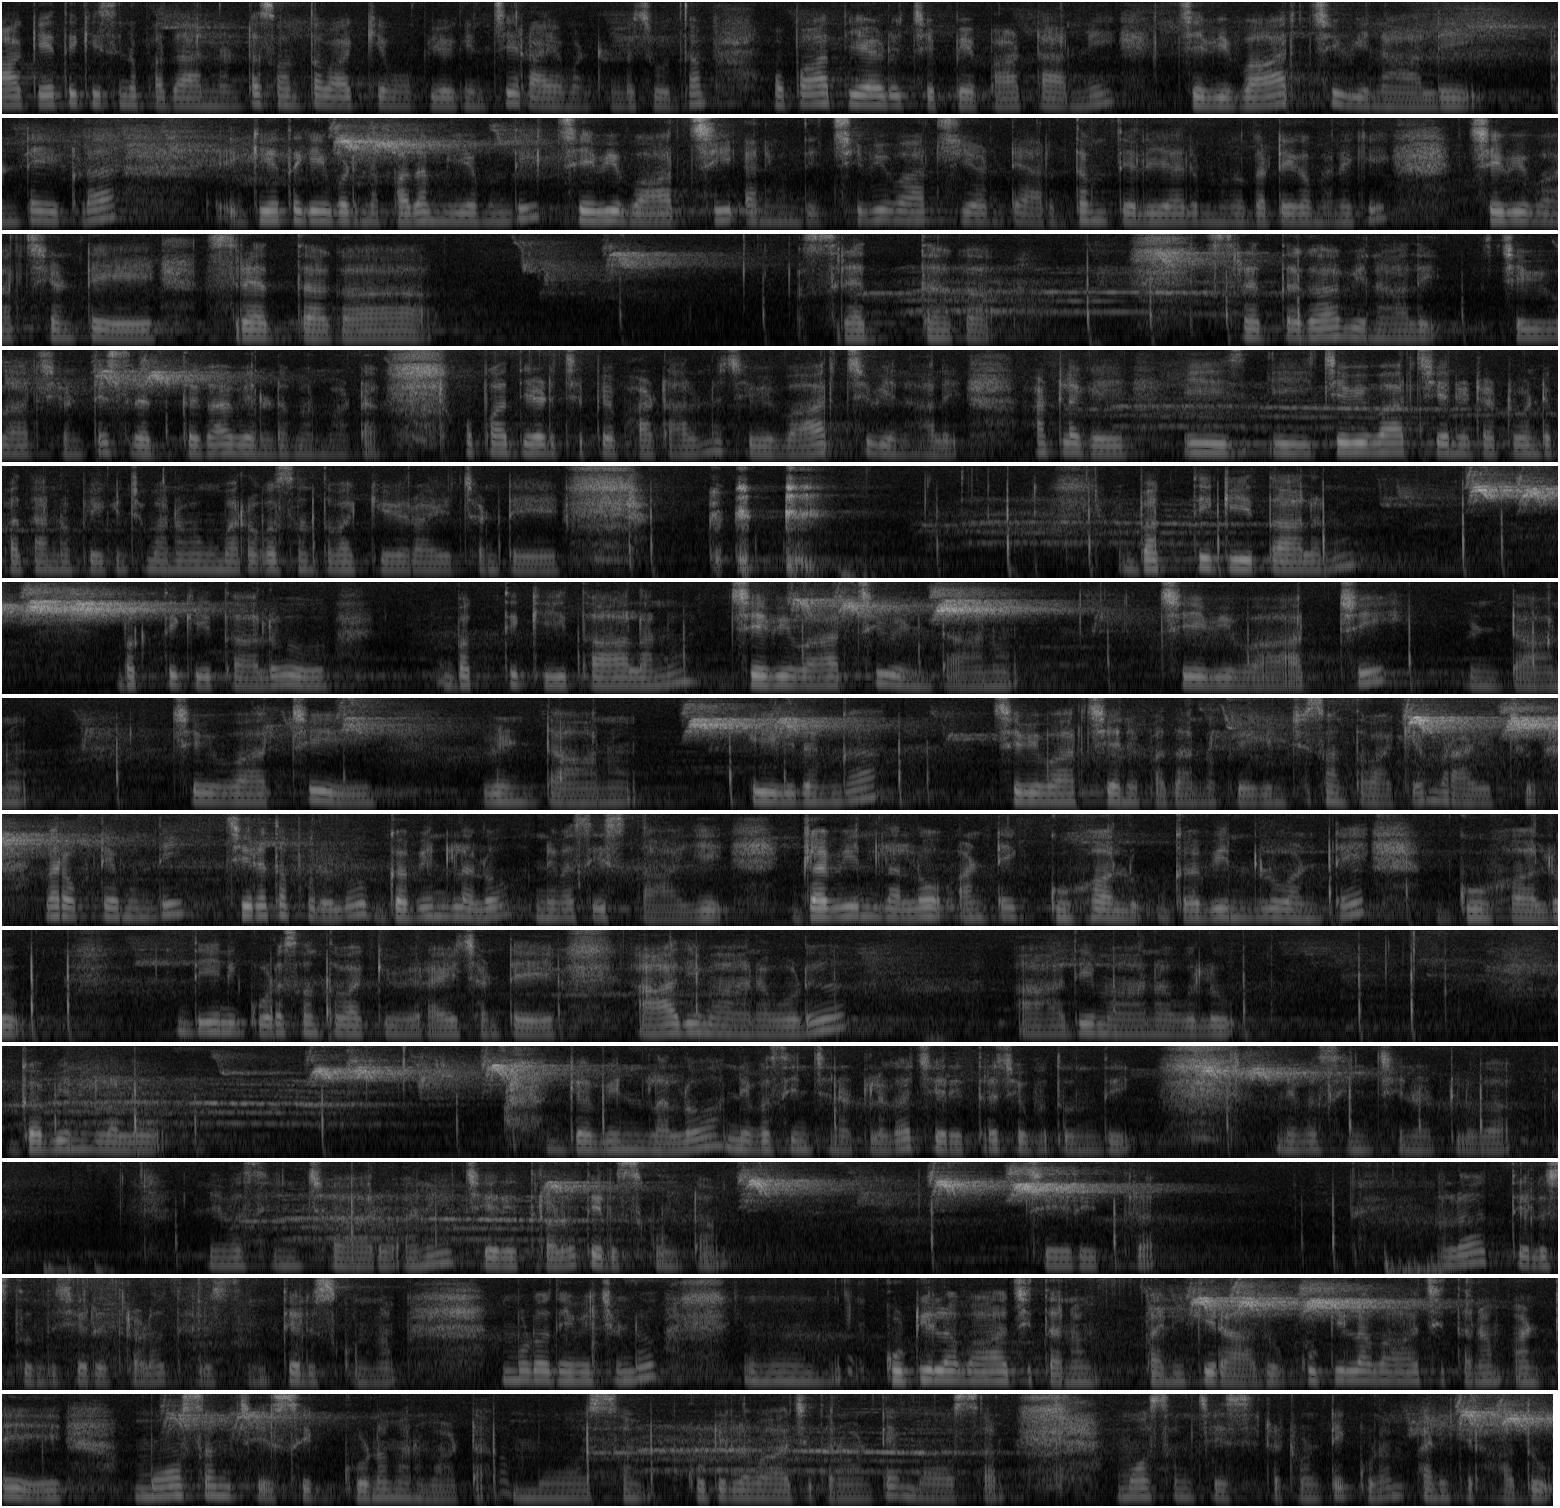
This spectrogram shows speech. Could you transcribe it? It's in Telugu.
ఆ గీత గీసిన పదాన్ని అంట సొంత వాక్యం ఉపయోగించి రాయమంటుండే. చూద్దాం. ఉపాధ్యాయుడు చెప్పే పాఠాన్ని చెవివార్చి వినాలి. అంటే ఇక్కడ గీత గీయబడిన పదం ఏముంది? చెవి వార్చి అని ఉంది. చెవి వార్చి అంటే అర్థం తెలియాలి. మొదటిగా మనకి చెవి వార్చి అంటే శ్రద్ధగా శ్రద్ధగా శ్రద్ధగా వినాలి. చెవి వార్చి అంటే శ్రద్ధగా వినడం అనమాట ఉపాధ్యాయుడు చెప్పే పాఠాలను చెవి వార్చి వినాలి. అట్లాగే ఈ ఈ చెవి వార్చి అనేటటువంటి పదాన్ని ఉపయోగించి మనం మరొక సొంత వాక్యం రాయొచ్చు అంటే భక్తి గీతాలను భక్తి గీతాలు భక్తి గీతాలను చెవి వార్చి వింటాను. చెవి వార్చి వింటాను. చెవి వార్చి వింటాను. ఈ విధంగా చెవివార్చి అనే పదాన్ని ఉపయోగించి సొంత వాక్యం రాయొచ్చు. మరొకటేముంది? చిరుత పులులు గవిన్లలో నివసిస్తాయి. గవిన్లలో అంటే గుహలు. గవిన్లు అంటే గుహలు. దీనికి కూడా సొంత వాక్యం రాయొచ్చు అంటే ఆది మానవుడు ఆది మానవులు. గవిన్లలో గవిన్లలో నివసించినట్లుగా చరిత్ర చెబుతుంది. నివసించినట్లుగా. నివసించారు అని చరిత్రలో తెలుసుకుంటాం. చరిత్ర చరిత్రలో తెలుస్తుంది చరిత్రలో తెలుస్తుంది తెలుసుకున్నాం. మూడోది ఏమి ఇచ్చిండు కుటిలవాచితనం పనికిరాదు. కుటిలవాచితనం అంటే మోసం చేసే గుణం అనమాట మోసం కుటిలవాచితనం అంటే మోసం. మోసం చేసేటటువంటి గుణం పనికిరాదు.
